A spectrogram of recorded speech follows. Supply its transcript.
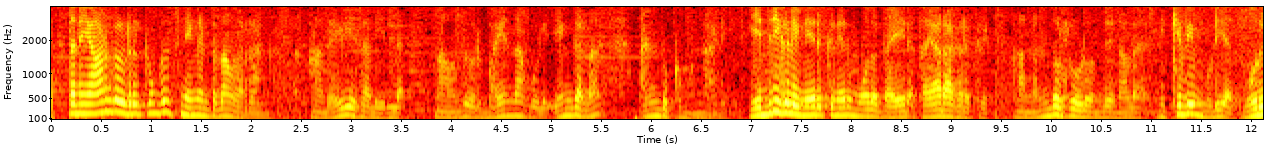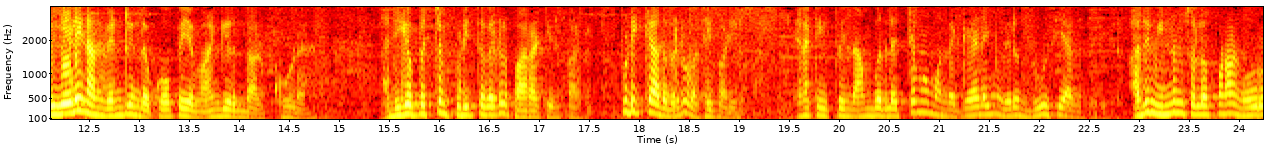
அத்தனை ஆண்கள் இருக்கும்போது ஸ்னேகன்ட்டு தான் வர்றாங்க. ஆனால் தைரியசாலி இல்லை. நான் வந்து ஒரு பயந்தாங்கோலி எங்கன்னா அன்புக்கு முன்னாடி. எதிரிகளை நேருக்கு நேர் மோத தயார தயாராக இருக்கிறேன். ஆனால் நண்பர்களோடு வந்து என்னால் நிற்கவே முடியாது. ஒருவேளை நான் வென்று இந்த கோப்பையை வாங்கியிருந்தால் கூட அதிகபட்சம் பிடித்தவர்கள் பாராட்டியிருப்பார்கள். பிடிக்காதவர்கள் வசைப்பாடியிருப்பார்கள் எனக்கு இப்போ இந்த ஐம்பது லட்சமும் அந்த கேடையும் வெறும் தூசியாக தெரிகிறது. அதுவும் இன்னும் சொல்லப்போனால் நூறு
